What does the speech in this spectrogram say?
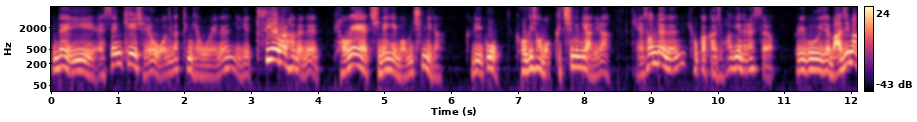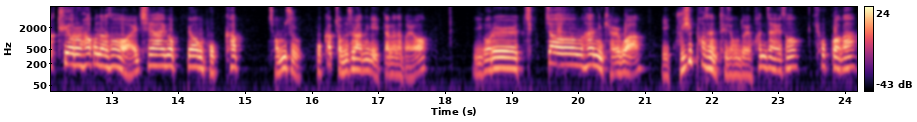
근데 이 SNK01 같은 경우에는 이게 투여를 하면은 병의 진행이 멈춥니다. 그리고 거기서 뭐 그치는 게 아니라 개선되는 효과까지 확인을 했어요. 그리고 이제 마지막 투여를 하고 나서 알츠하이머병 복합 점수, 복합 점수라는 게 있다나 봐요. 이거를 측정한 결과 이90% 정도의 환자에서 효과가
